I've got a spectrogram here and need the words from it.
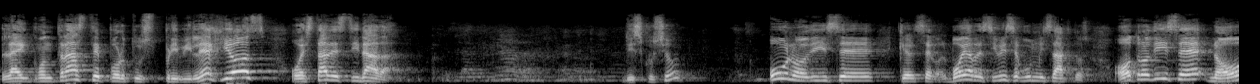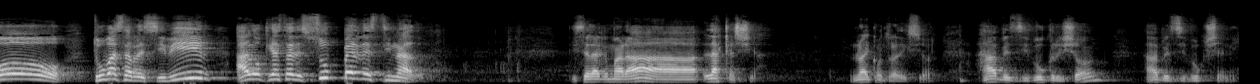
¿la encontraste por tus privilegios o está destinada? discusión. Uno dice que voy a recibir según mis actos. Otro dice, no, tú vas a recibir algo que ya está de súper destinado. Dice la Gemara, la Kashia. No hay contradicción. zivuk rishon, zivuk sheni.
